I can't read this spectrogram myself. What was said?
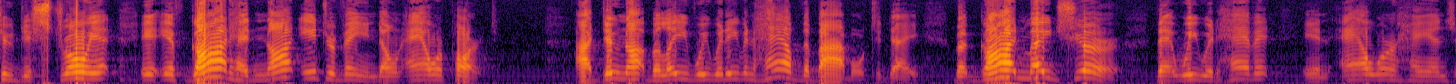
to destroy it. If God had not intervened on our part, I do not believe we would even have the Bible today. But God made sure that we would have it in our hands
